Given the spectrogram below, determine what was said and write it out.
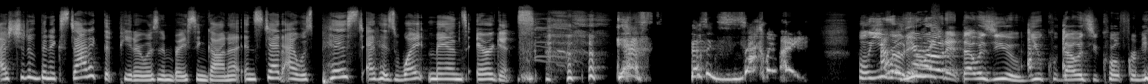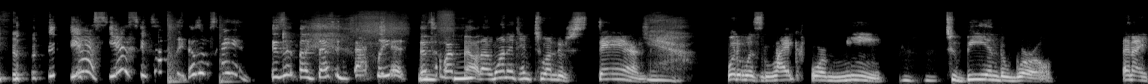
I should have been ecstatic that Peter was embracing Ghana. Instead, I was pissed at his white man's arrogance. Yes, that's exactly right. well, you I wrote it. You wrote it. That was you. You that was your quote from you. Yes, yes, exactly. That's what I'm saying. Is it like that's exactly it? That's how I Mhm. felt. I wanted him to understand Yeah. what it was like for me Mhm. to be in the world. And I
